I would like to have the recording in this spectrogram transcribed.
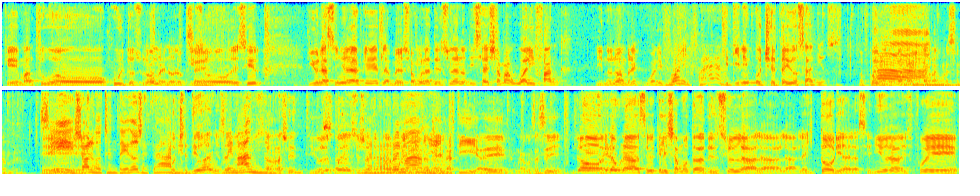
que mantuvo oculto su nombre, no lo quiso decir. Y una señora que me llamó la atención la noticia, se llama Wally Funk, lindo nombre, Wally Funk. Wally Funk. que tiene 82 años. No pueden tocar la Ah. guitarra con ese nombre. Sí, Eh, yo a los 82 ya estaba. me- 82 años, Me mando. Cerrate. 82 Después de eso ya Me te puedes re poner. mando. Creo que la tía de él, una cosa así. No, era una. Se ve que le llamó toda la atención la, la- la- la historia de la señora. Es- Fue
